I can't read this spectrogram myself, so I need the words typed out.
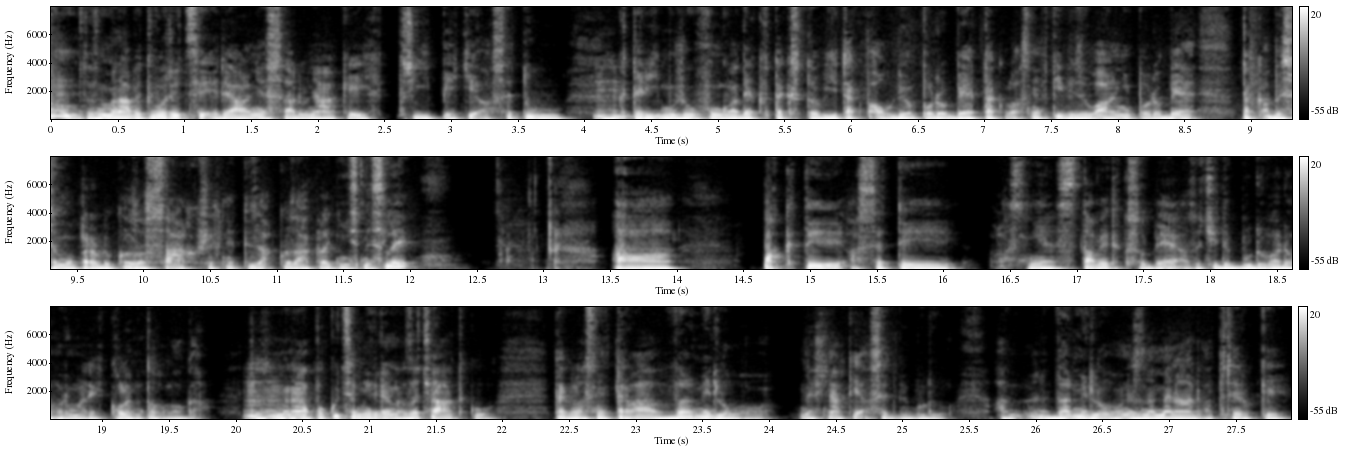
To znamená vytvořit si ideálně sadu nějakých tří, pěti asetů, mm-hmm. který můžou fungovat jak v textové, tak v audio podobě, tak vlastně v té vizuální podobě, tak aby jsem opravdu jako zasáhl všechny ty jako základní smysly. A pak ty asety vlastně stavit k sobě a začít budovat dohromady kolem toho loga. To mm-hmm. znamená, pokud jsem někde na začátku, tak vlastně trvá velmi dlouho, než nějaký aset vybudu. A velmi dlouho neznamená dva, tři roky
